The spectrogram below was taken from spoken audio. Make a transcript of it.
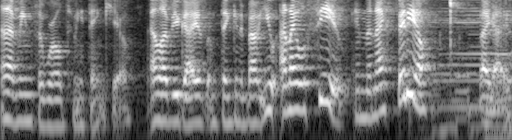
and that means the world to me. Thank you. I love you guys. I'm thinking about you and I will see you in the next video. Bye guys.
